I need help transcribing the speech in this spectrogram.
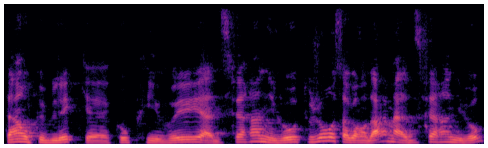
tant au public qu'au privé, à différents niveaux, toujours au secondaire, mais à différents niveaux.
